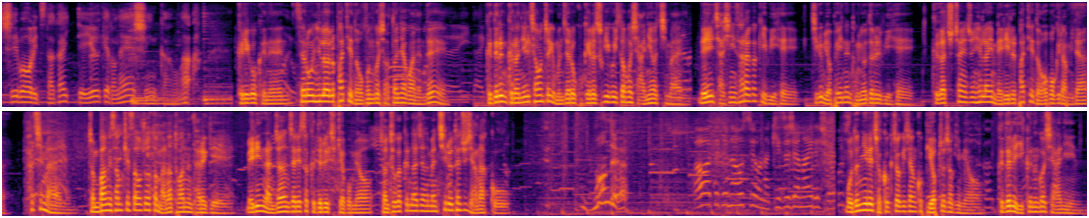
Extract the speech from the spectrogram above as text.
死亡率高いって言うけどね新刊は 그리고 그는 새로운 힐러를 파티에 넣어본 것이 어떠냐고 하는데 그들은 그런 1차원적인 문제로 고개를 숙이고 있던 것이 아니었지만 내일 자신이 살아가기 위해 지금 옆에 있는 동료들을 위해 그가 추천해준 힐러인 메리를 파티에 넣어보기로 합니다. 하지만 전방에서 함께 싸워주었던 마나토와는 다르게 메리는 안전한 자리에서 그들을 지켜보며 전투가 끝나지 않으면 치료도 해주지 않았고 なんで 모든 일에 적극적이지 않고 비협조적이며 그들을 이끄는 것이 아닌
